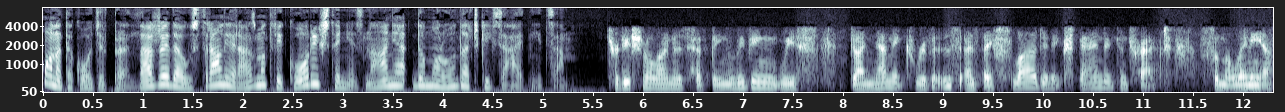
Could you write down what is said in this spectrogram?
Ona također predlaže da Australija razmotri korištenje znanja domorodačkih zajednica. Traditional owners have been living with dynamic rivers as they flood and expand and contract for millennia.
